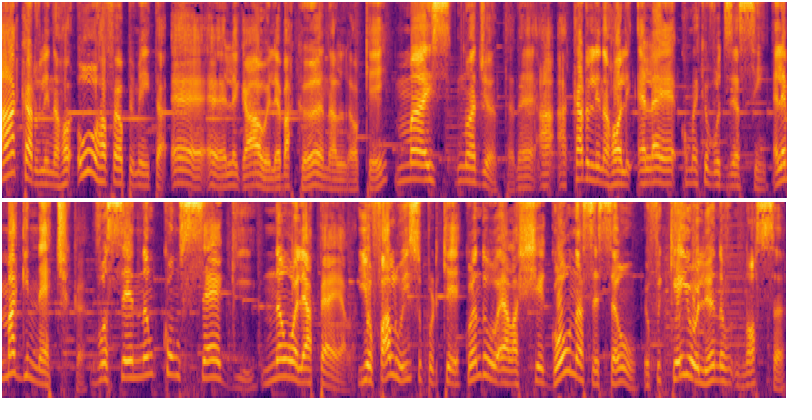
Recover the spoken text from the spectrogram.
A Carolina, Ro- o Rafael Pimenta é, é legal, ele é bacana, ok, mas não adianta, né? A, a Carolina Holly, ela é, como é que eu vou dizer assim? Ela é magnética. Você não consegue não olhar pra ela. E eu falo isso porque quando ela chegou na sessão, eu fiquei olhando, nossa,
